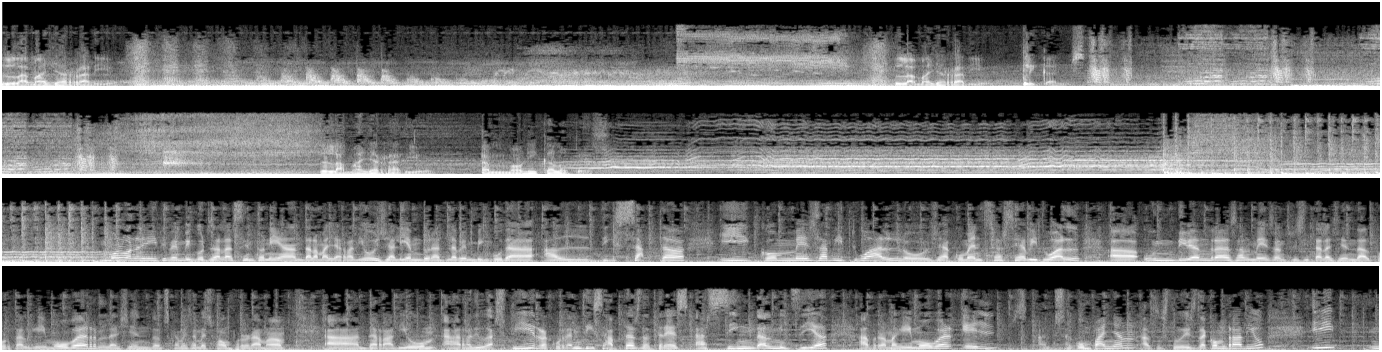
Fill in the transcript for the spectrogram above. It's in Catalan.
La Malla Ràdio. La Malla Ràdio. Clica'ns. La Malla Ràdio. Amb Mònica López. Bona nit i benvinguts a la sintonia de la Malla Ràdio. Ja li hem donat la benvinguda al dissabte i com més habitual, o ja comença a ser habitual, eh, un divendres al mes ens visita la gent del portal Game Over, la gent doncs, que a més a més fa un programa eh, de ràdio a Ràdio Despí. Recordem dissabtes de 3 a 5 del migdia al programa Game Over. Ells ens acompanyen als estudis de Com Ràdio i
